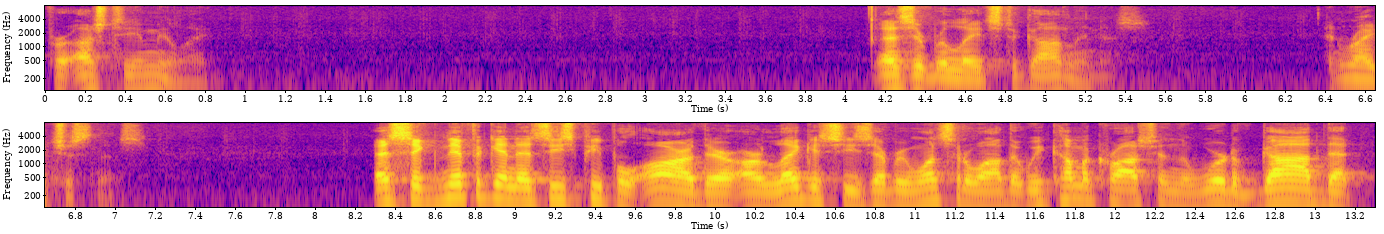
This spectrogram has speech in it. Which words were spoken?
for us to emulate as it relates to godliness and righteousness. As significant as these people are, there are legacies every once in a while that we come across in the Word of God that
